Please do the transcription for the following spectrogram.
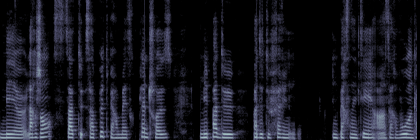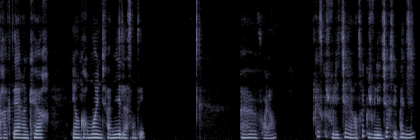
Mais euh, l'argent, ça, peut te permettre plein de choses, mais pas de, pas de te faire une, une personnalité, un cerveau, un caractère, un cœur, et encore moins une famille et de la santé. Euh, voilà. Qu'est-ce que je voulais dire? Il y avait un truc que je voulais dire, je l'ai pas dit.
